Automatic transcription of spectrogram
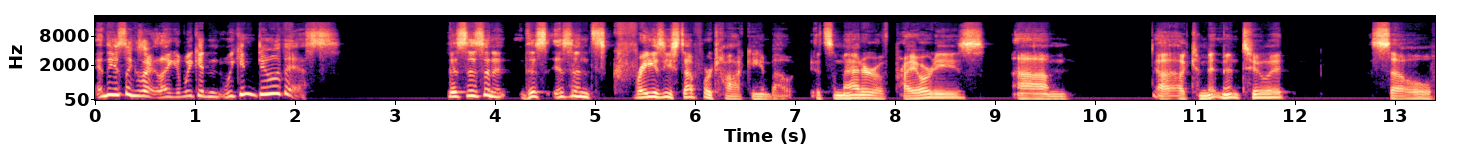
and these things are like we can we can do this. This isn't this isn't crazy stuff we're talking about. It's a matter of priorities. Um a, a commitment to it. So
